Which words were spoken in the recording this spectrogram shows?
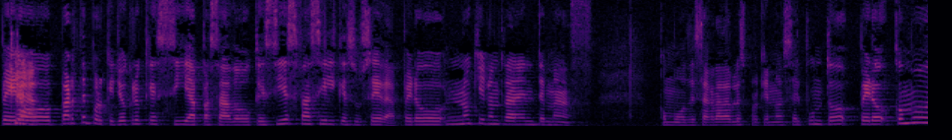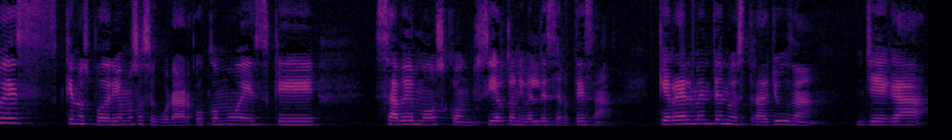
Pero parte porque yo creo que sí ha pasado, que sí es fácil que suceda, pero no quiero entrar en temas como desagradables porque no es el punto, pero ¿cómo es que nos podríamos asegurar o cómo es que sabemos con cierto nivel de certeza que realmente nuestra ayuda llega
